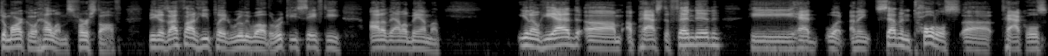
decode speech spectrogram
DeMarcco Hellams first off because I thought he played really well. The rookie safety out of Alabama. You know, he had um, a pass defended. He had what I think seven total uh, tackles,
